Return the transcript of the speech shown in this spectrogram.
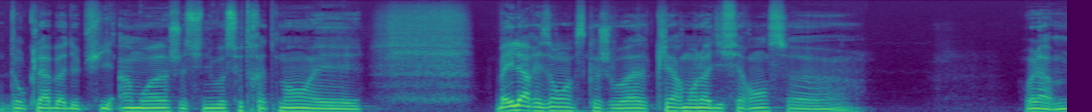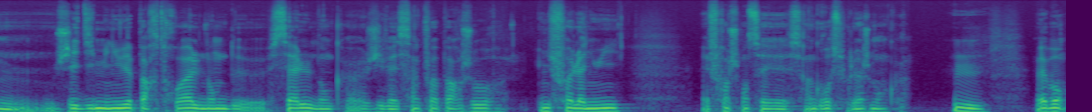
Donc là, bah, depuis un mois, je suis nouveau sous traitement et bah, il a raison hein, parce que je vois clairement la différence. euh, Voilà, j'ai diminué par trois le nombre de sels, donc euh, j'y vais cinq fois par jour, une fois la nuit. Et franchement, c'est c'est un gros soulagement. Quoi. Mm. Mais bon,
